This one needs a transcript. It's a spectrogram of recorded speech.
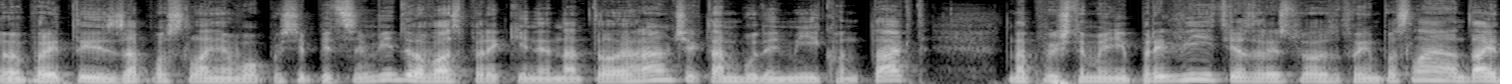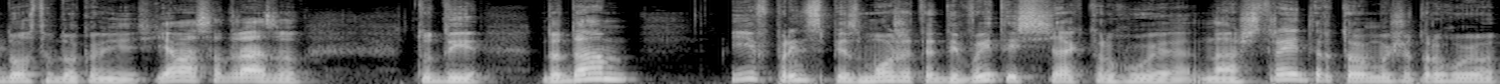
е, перейти за посиланням в описі під цим відео, вас перекине на телеграмчик, там буде мій контакт. Напишіть мені привіт, я зареєструвався за твоїм посиланням, дай доступ до ком'юніті. Я вас одразу туди додам. І, в принципі, зможете дивитись, як торгує наш трейдер, тому що торгую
